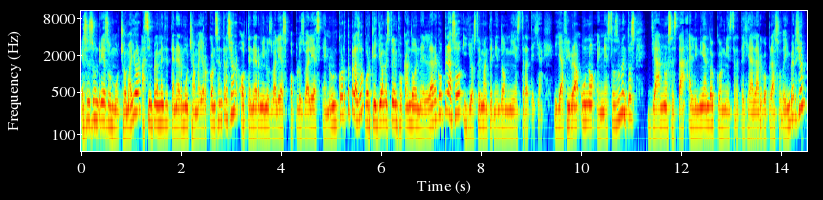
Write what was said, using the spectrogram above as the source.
Eso es un riesgo mucho mayor a simplemente tener mucha mayor concentración o tener minusvalías o plusvalías en un corto plazo, porque yo me estoy enfocando en el largo plazo y yo estoy manteniendo mi estrategia. Y ya fibra 1 en estos momentos ya no se está alineando con mi estrategia a largo plazo de inversión,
